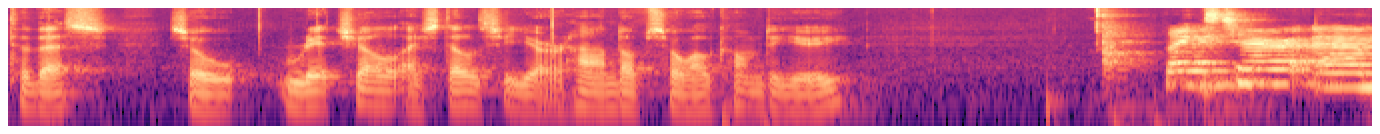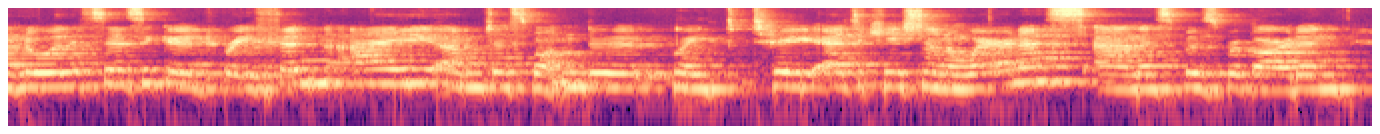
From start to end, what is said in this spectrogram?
to this. So Rachel, I still see your hand up, so I'll come to you. Thanks, Chair. Um, no, this is a good briefing. I am just wanting to point to education and awareness, and this was regarding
